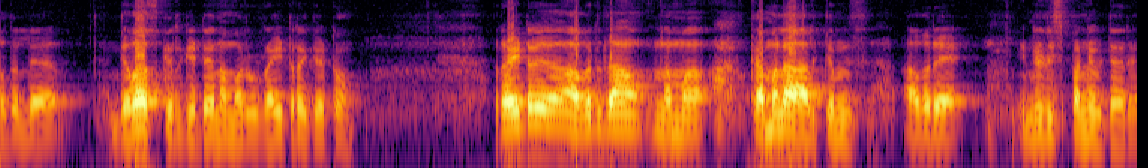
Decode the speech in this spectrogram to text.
முதல்ல கவாஸ்கர் கிட்ட நம்ம ஒரு ரைட்டரை கேட்டோம். ரைட்டர் அவர் தான் நம்ம கமலா ஆல்கமிஸ் அவரை இன்ட்ரடியூஸ் பண்ணிவிட்டார்.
